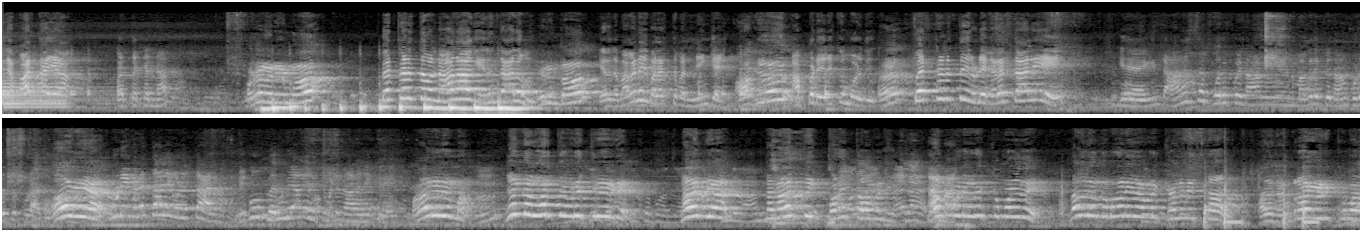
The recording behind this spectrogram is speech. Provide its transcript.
இத பார்த்தாயா பத்த கண்ணா மகனடியம்மா வளர்த்தவன் நீங்க அப்படி இருக்கும் பொழுது பெற்றெடுத்து என்னுடைய கரத்தாலே இந்த அரச பொறுப்பை நான் என் மகளுக்கு நான் கொடுக்க கூடாது. உடைய கரத்தாலே கொடுத்தால் மிகவும் பெருமையாக இருக்கும் என்று நான் நினைக்கிறேன். என்ன வார்த்தை விடுக்கிறீர்கள். நாங்கள் இந்த நாட்டை படைத்தளபதி அப்படி இருக்கும் பொழுது நான் அந்த மாநில அவருக்கு அறிவித்தால் அது நன்றாக இருக்குமா?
